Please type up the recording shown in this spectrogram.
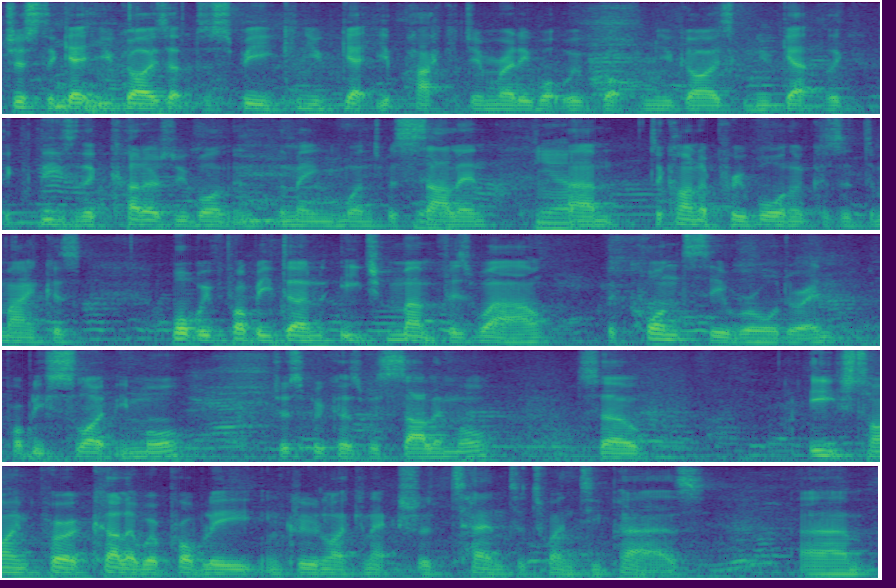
just to get you guys up to speed. Can you get your packaging ready? What we've got from you guys? Can you get the, the these are the colours we want? and The main ones we're selling. Yeah. Um, to kind of pre-warn them because of demand. Because what we've probably done each month as well, the quantity we're ordering probably slightly more, just because we're selling more. So each time per colour, we're probably including like an extra 10 to 20 pairs. Um,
